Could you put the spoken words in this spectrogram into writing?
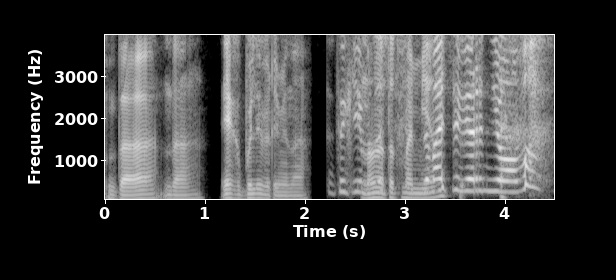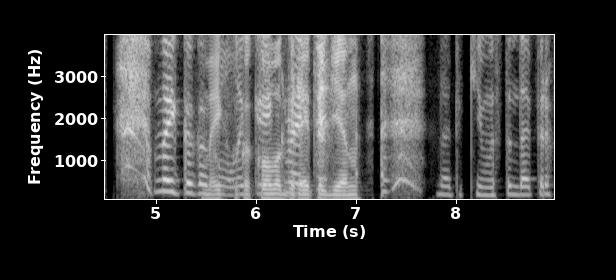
Да, да. Эх, были времена. Такие, Но на тот момент... Давайте вернем. Make Coca-Cola, Make Coca-Cola great again. Да, такие мы стендаперы.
